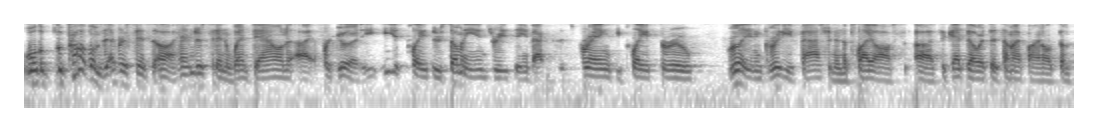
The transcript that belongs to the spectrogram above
Well, the, the problems ever since uh, Henderson went down uh, for good, he, he has played through so many injuries dating back to the spring. He played through really in gritty fashion in the playoffs uh, to get Delaware to the semifinals, some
